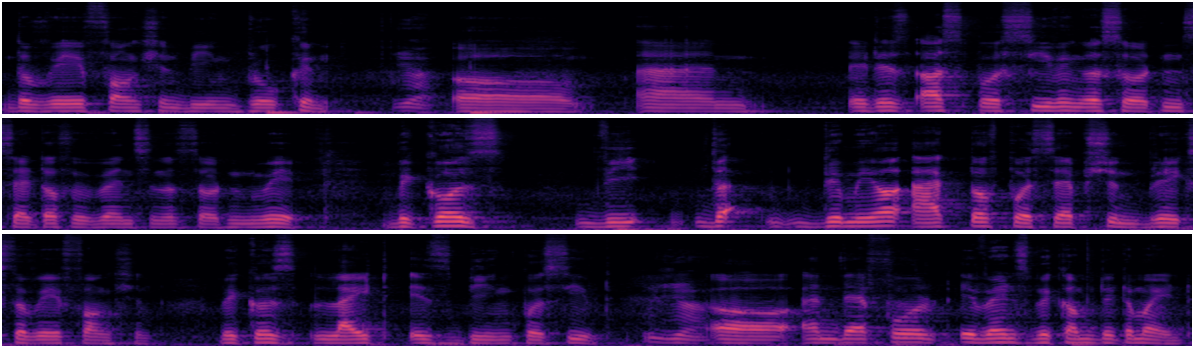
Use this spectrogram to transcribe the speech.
the wave function being broken, Yeah. uh, and it is us perceiving a certain set of events in a certain way, because we the the mere act of perception breaks the wave function because light is being perceived. Yeah. uh, and therefore events become determined.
